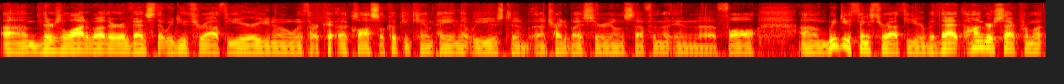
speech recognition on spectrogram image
um, there's a lot of other events that we do throughout the year. You know, with our co- uh, colossal cookie campaign that we use to uh, try to buy cereal and stuff in the in the fall. Um, we do things throughout the year, but that hunger sack promo-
